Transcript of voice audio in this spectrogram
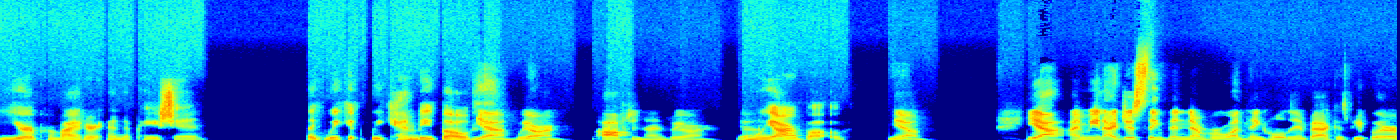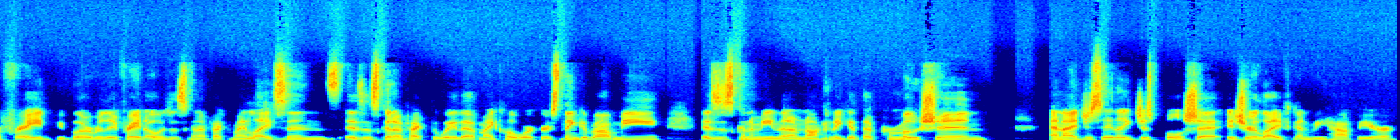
your provider and a patient. Like we could, we can be both. yeah we are. Oftentimes we are. And we are both. yeah. Yeah i mean i just think the number one thing holding it back is people are afraid. People are really afraid oh is this going to affect my license? Is this going to affect the way that my coworkers think about me? Is this going to mean that i'm not going to get that promotion? And i just say like just bullshit. Is your life going to be happier?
